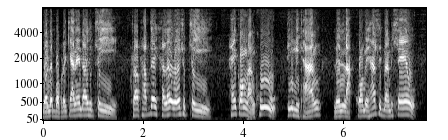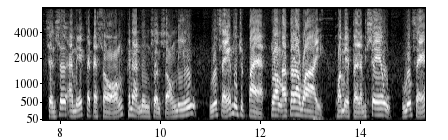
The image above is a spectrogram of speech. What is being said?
บนระบบประกัน Android 14 ครอบทับด้วย Color OS 14 ให้กล้องหลังคู่ที่มีทั้งเลนส์หลักความเป็น50 ล้านพิกเซล เซนเซอร์ IMX 882 ขนาด 1 ส่วน 2 นิ้ว รูปแสง 1.8 กล้องอัลตราไวด์ความเป็น8ล้านพิกเซล รูปแสง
